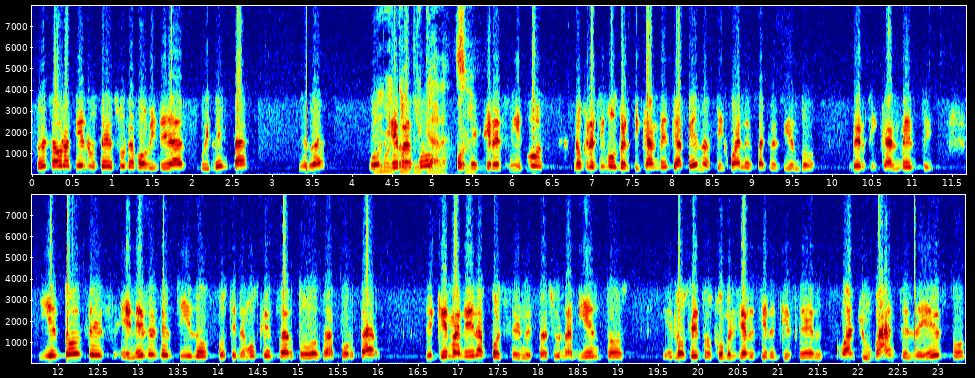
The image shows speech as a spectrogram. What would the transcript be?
Entonces ahora tienen ustedes una movilidad muy lenta, ¿verdad? ¿Por qué razón? Porque crecimos, no crecimos verticalmente, apenas Tijuana está creciendo verticalmente. Y entonces, en ese sentido, pues tenemos que entrar todos a aportar. ¿De qué manera? Pues en estacionamientos, eh, los centros comerciales tienen que ser coadyuvantes de esto,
